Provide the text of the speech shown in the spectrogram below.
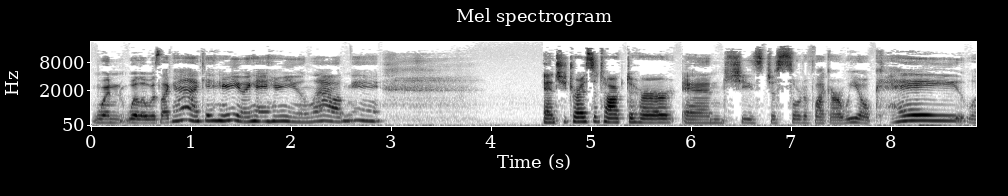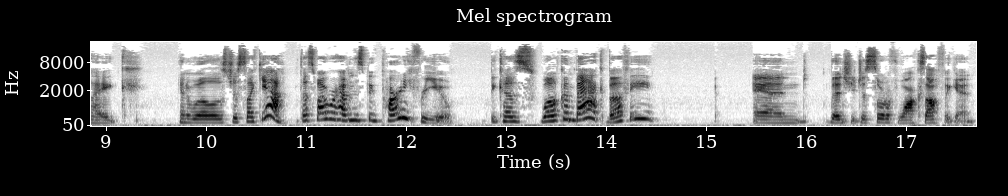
when Willow was like, ah, I can't hear you, I can't hear you loud, meh and she tries to talk to her and she's just sort of like are we okay like and willow's just like yeah that's why we're having this big party for you because welcome back, Buffy. And then she just sort of walks off again.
